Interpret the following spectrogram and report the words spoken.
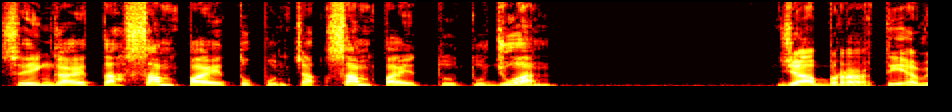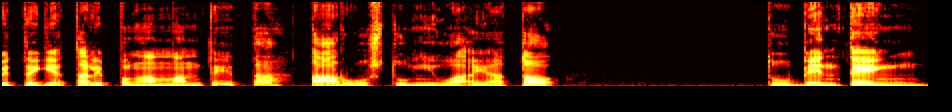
sehingga ita sampai tu puncak sampai tu tujuan. Ja berarti abi tegi tali pengaman te tarus tungiwa ya atau tu benteng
